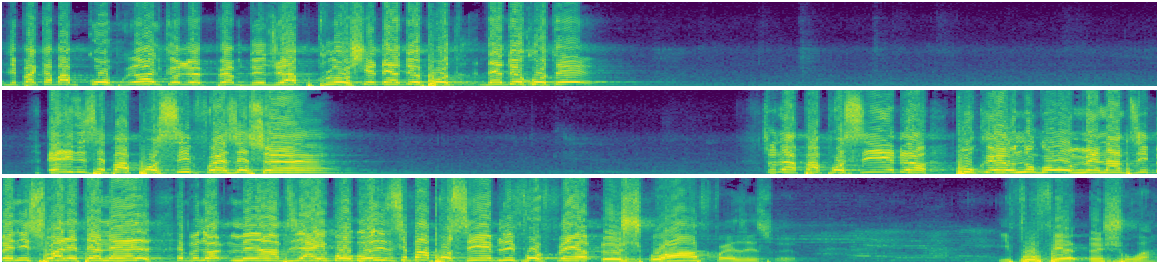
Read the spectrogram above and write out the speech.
n'est pas capable de comprendre que le peuple de Dieu a cloché des deux, côtés. Élie dit, c'est pas possible, frères et sœurs. Ce n'est pas possible pour que nous maintenant dit béni soit l'éternel et puis maintenant dit aïe bobo. Ce n'est pas possible. Il faut faire un choix, frères et sœurs. Il faut faire un choix.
